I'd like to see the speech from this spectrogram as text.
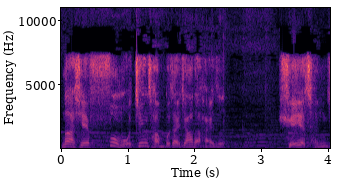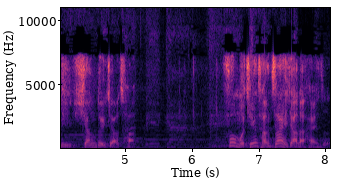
那些父母经常不在家的孩子，学业成绩相对较差；父母经常在家的孩子。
